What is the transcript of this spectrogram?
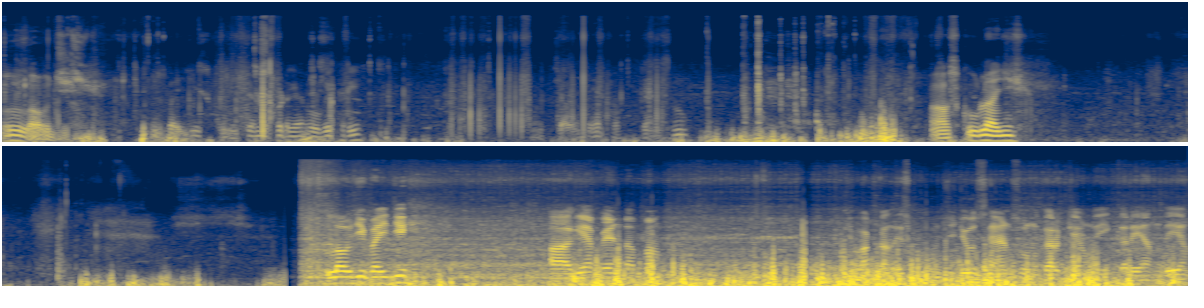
ਲਓ ਜੀ। ਬਾਈ ਜੀ ਸਕੂਲ ਚ ਨਿਪਟ ਗਿਆ ਹੋ ਗਏ ਫਰੀ। ਚੱਲਦੇ ਆਪਾਂ ਕੈਂਪ ਨੂੰ। ਆ ਸਕੂਲ ਆ ਜੀ। ਲਓ ਜੀ ਬਾਈ ਜੀ ਆ ਗਿਆ ਪਿੰਡ ਆਪਾਂ। ਜਵਾਕਾਂ ਦੇ ਸਕੂਲ 'ਚ ਜੋ ਸੈਨ ਸੂਨ ਕਰਕੇ ਹੁਣ ਹੀ ਕਰੇ ਆਂਦੇ ਆ।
